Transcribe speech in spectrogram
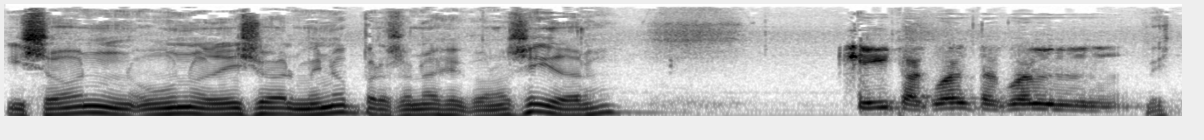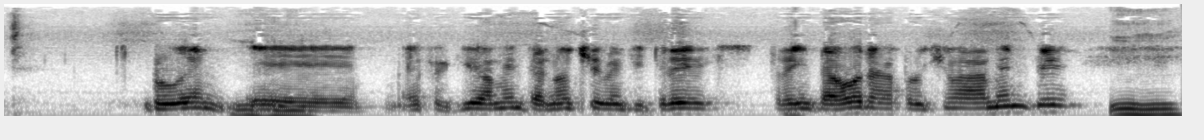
y son uno de ellos al menos personaje conocido, ¿no? Sí, tal cual, tal cual, ¿Viste? Rubén. Eh, efectivamente, anoche 23, 30 horas aproximadamente, Ujú,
